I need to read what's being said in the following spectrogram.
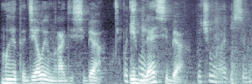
мы это делаем ради себя Почему? и для себя. Почему ради себя?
